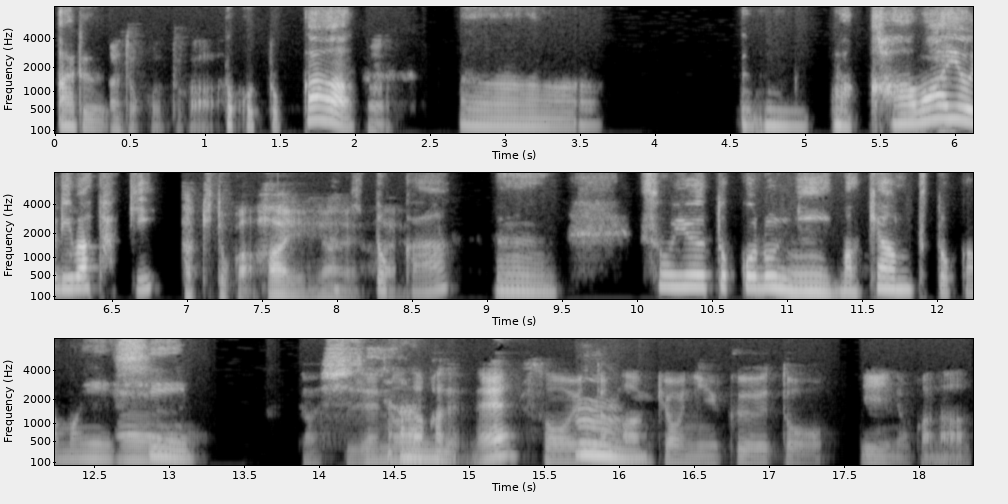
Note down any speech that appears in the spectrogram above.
あるあとことか。とことか、うんうんまあ、川よりは滝？滝とか。はい、はい。滝とか、ううんん、そういうところに、まあ、キャンプとかもいいはいし、自然の中でね、そういった環境に行くといいのかなっ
